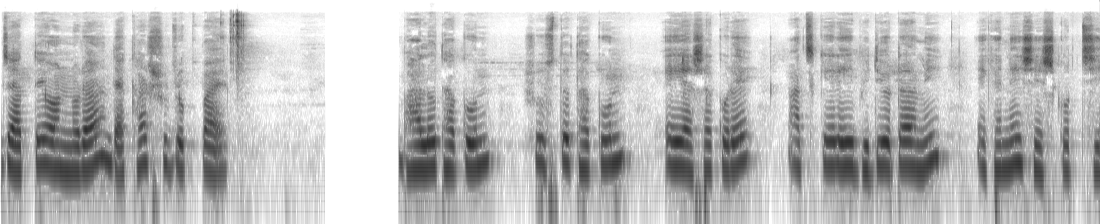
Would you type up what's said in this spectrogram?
যাতে অন্যরা দেখার সুযোগ পায়। ভালো থাকুন, সুস্থ থাকুন, এই আশা করে আজকের এই ভিডিওটা আমি এখানেই শেষ করছি।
